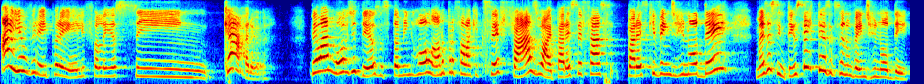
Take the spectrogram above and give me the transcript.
Aí eu virei para ele e falei assim, cara, pelo amor de Deus, você tá me enrolando para falar o que, que você faz, uai. Parece que, faz, parece que vende Rinodê. Mas assim, tenho certeza que você não vende Rinodê.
